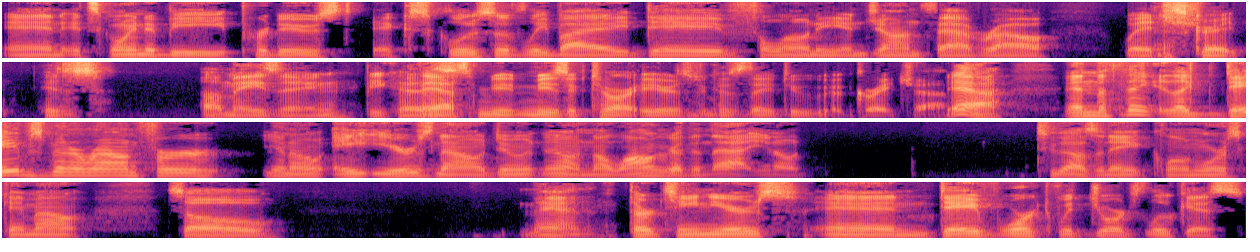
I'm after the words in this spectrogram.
and it's going to be produced exclusively by Dave Filoni and Jon Favreau, That's which great. is amazing because Yeah, it's mu- music to our ears because they do a great job. yeah. And the thing, like Dave's been around for, you know, eight years now doing, no, no longer than that. You know, 2008 Clone Wars came out. So, man, 13 years. And Dave worked with George Lucas.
